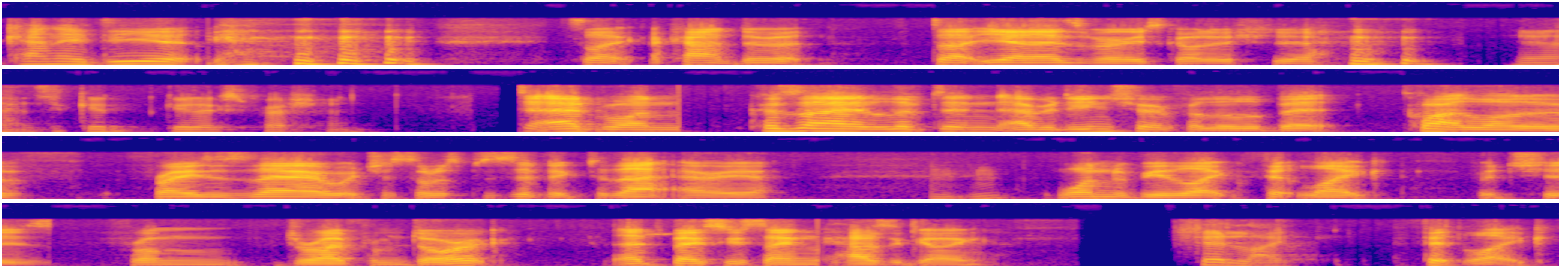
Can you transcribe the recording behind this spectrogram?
Can I do it? it's like I can't do it. So yeah, that's very Scottish. Yeah. yeah, it's a good good expression. to add one, because I lived in Aberdeenshire for a little bit, quite a lot of phrases there which are sort of specific to that area. Mhm. One would be like fit like, which is from derived from Doric. That's basically saying how's it going? Fit like Fit like.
